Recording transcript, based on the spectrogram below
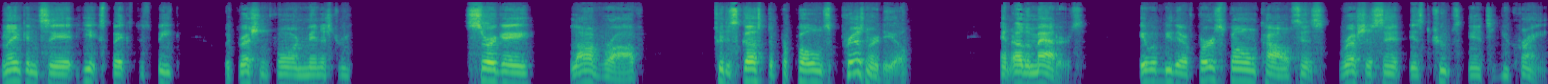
Blinken said he expects to speak with Russian Foreign Ministry Sergei Lavrov to discuss the proposed prisoner deal and other matters. It would be their first phone call since Russia sent its troops into Ukraine.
